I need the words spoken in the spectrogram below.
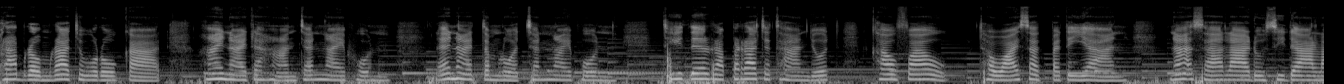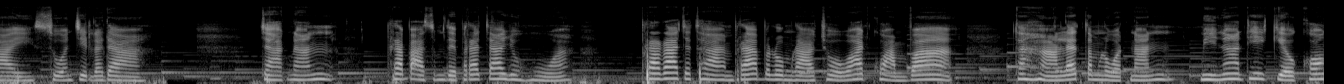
พระบรมราชวโรกาส ให้นายทหารชั้นนายพล และนายตำรวจชั้นนายพล ที่ได้รับพระราชทานยศเข้าเฝ้าถวายสัตย์ปฏิญาณ ณ ศาลาดุสิดาลัย สวนจิตรดา จากนั้นพระบาทสมเด็จพระเจ้าอยู่หัว พระราชทานพระบรมราโชวาทความว่า ทหารและตำรวจนั้นมีหน้าที่เกี่ยวข้อง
